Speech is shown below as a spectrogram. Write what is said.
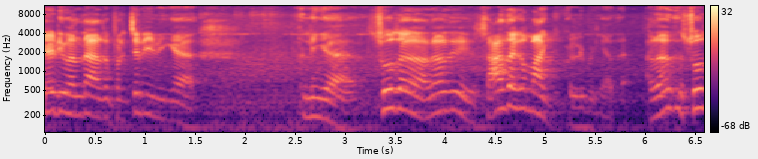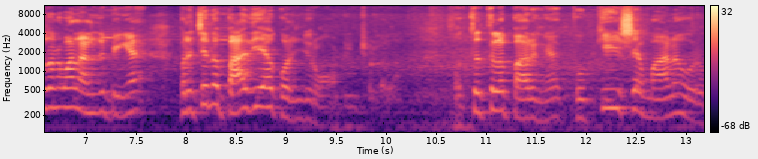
தேடி வந்தால் அந்த பிரச்சனையை நீங்கள் நீங்கள் சூத அதாவது சாதகமாக்கி கொள்ளுவீங்க அதை. அதாவது சூதனமாக நடந்துப்பீங்க பிரச்சனை பாதியாக குறைஞ்சிரும் அப்படின்னு சொல்லலாம். மொத்தத்தில் பாருங்கள் பொக்கிஷமான ஒரு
